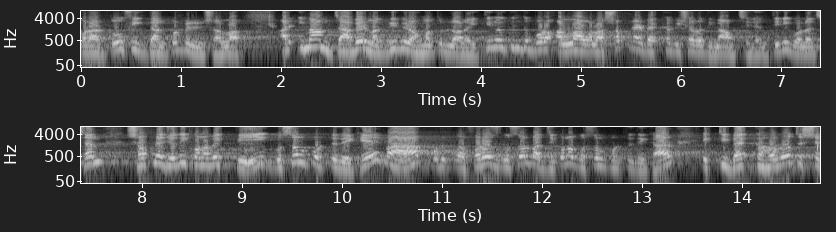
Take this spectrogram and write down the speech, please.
করার তৌফিক দান করবেন ইনশাল্লাহ আর ইমাম জাবের মাগরিবি রহমতুল্লাহ তিনিও কিন্তু বড় আল্লাহওয়ালা স্বপ্নের ব্যাখ্যা বিশারদ ইমাম ছিলেন। তিনি বলেছেন, স্বপ্নে যদি কোনো ব্যক্তি গোসল করতে দেখে বা ফরজ গোসল বা যে কোনো গোসল করতে দেখার একটি ব্যাখ্যা হলো যে সে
